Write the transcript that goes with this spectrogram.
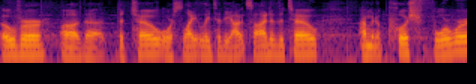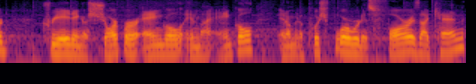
over uh, the, the toe or slightly to the outside of the toe. I'm gonna push forward, creating a sharper angle in my ankle and I'm gonna push forward as far as I can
